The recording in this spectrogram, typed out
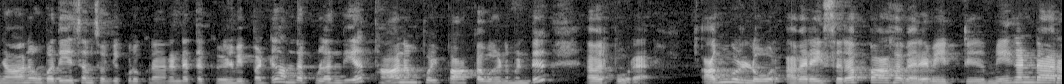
ஞான உபதேசம் சொல்லி கொடுக்குறாருன்றத கேள்விப்பட்டு அந்த குழந்தைய தானும் போய் பார்க்க வேணும் என்று அவர் போறார் அங்குள்ளோர் அவரை சிறப்பாக வரவேற்று மேகண்டார்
